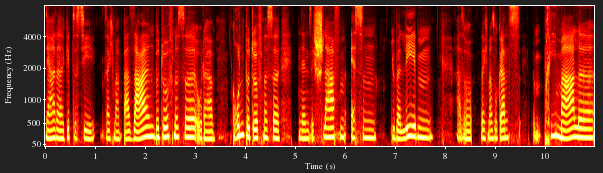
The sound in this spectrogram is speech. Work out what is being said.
Ja, da gibt es die, sag ich mal, basalen Bedürfnisse oder Grundbedürfnisse, nennen sich Schlafen, Essen, Überleben. Also, sag ich mal, so ganz primale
